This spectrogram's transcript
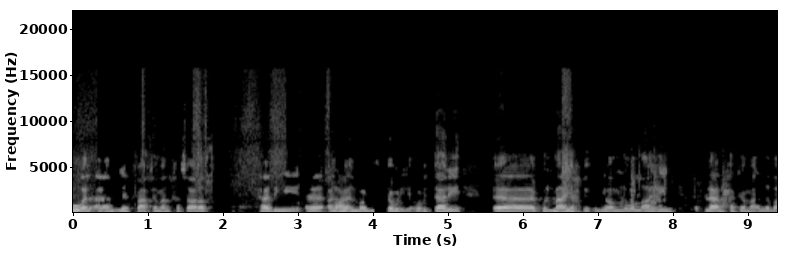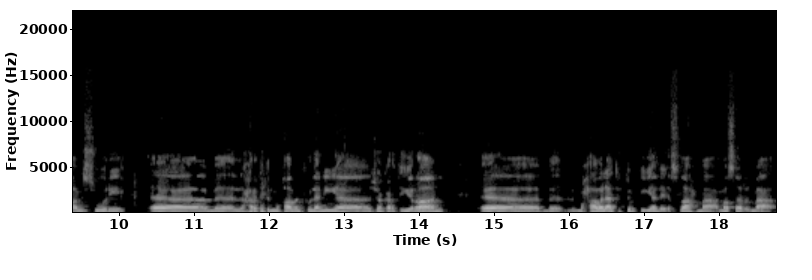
هو الآن يدفع ثمن خسارة هذه آه، صحيح. الموجة الثوريه وبالتالي آه، كل ما يحدث اليوم إنه والله فلان حكم على النظام السوري آه، حركة المقاومة الفلانية شكرت إيران آه، ب- المحاولات التركية لإصلاح مع مصر مع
